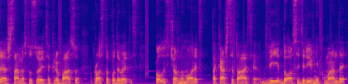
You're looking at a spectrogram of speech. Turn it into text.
Те ж саме стосується Кривбасу, просто подивитись. Колись Чорноморець, така ж ситуація. Дві досить рівні команди,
